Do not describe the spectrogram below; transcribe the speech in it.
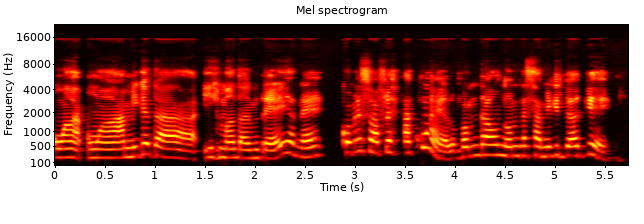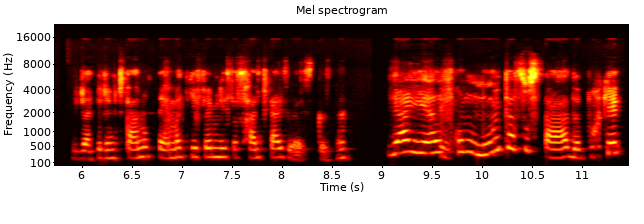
uma, uma amiga da irmã da Andrea, né, começou a flertar com ela. Vamos dar o nome dessa amiga de Adrienne já que a gente está no tema aqui, feministas radicais lésbicas, né? E aí ela ficou muito assustada, porque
